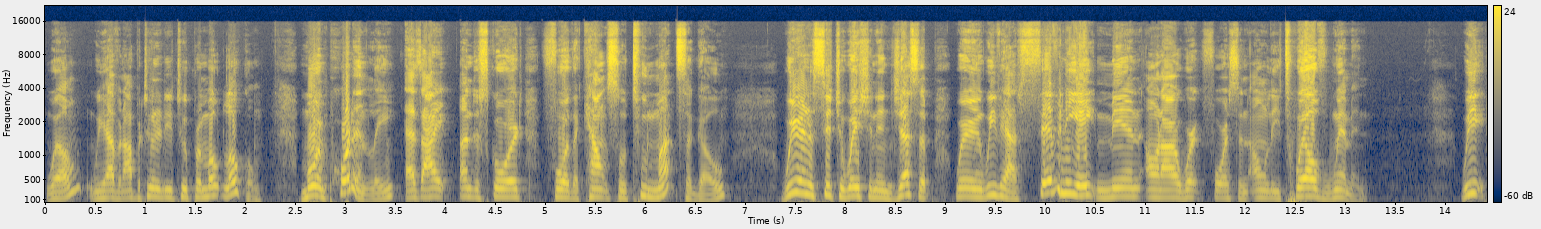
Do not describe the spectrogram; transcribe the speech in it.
Well, we have an opportunity to promote local. More importantly, as I underscored for the council two months ago, we're in a situation in Jesup where we have 78 men on our workforce and only 12 women. We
